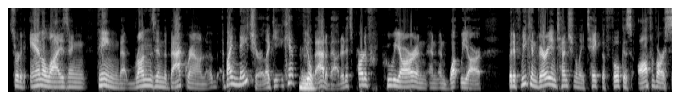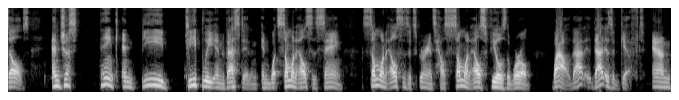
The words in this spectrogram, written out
sort of analyzing thing that runs in the background uh, by nature, like you can't feel mm. bad about it. It's part of who we are and, and, and what we are. But if we can very intentionally take the focus off of ourselves and just think and be deeply invested in, in what someone else is saying, someone else's experience, how someone else feels the world. Wow, that that is a gift. And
